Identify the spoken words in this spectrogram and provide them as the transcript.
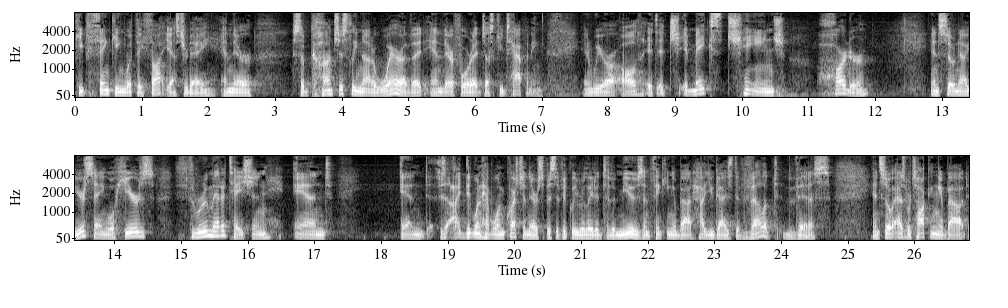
keep thinking what they thought yesterday and they're subconsciously not aware of it and therefore it just keeps happening and we are all it, it, it makes change harder and so now you're saying well here's through meditation and and I did want to have one question there specifically related to the muse and thinking about how you guys developed this. And so, as we're talking about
